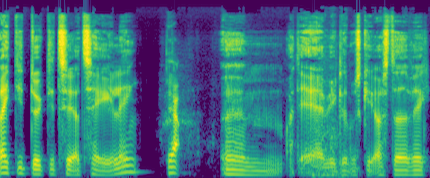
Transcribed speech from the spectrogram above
Rigtig dygtig til at tale, ikke? Ja. Øhm, og det er jeg virkelig måske også stadigvæk.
